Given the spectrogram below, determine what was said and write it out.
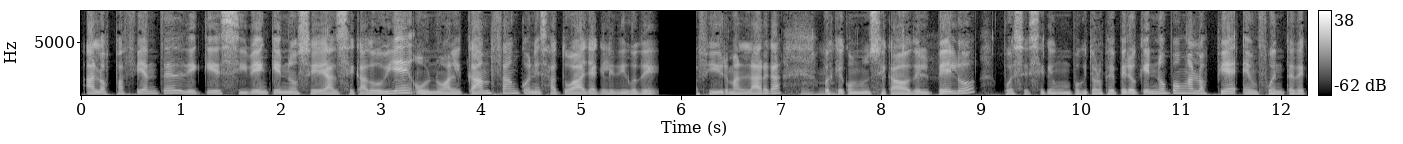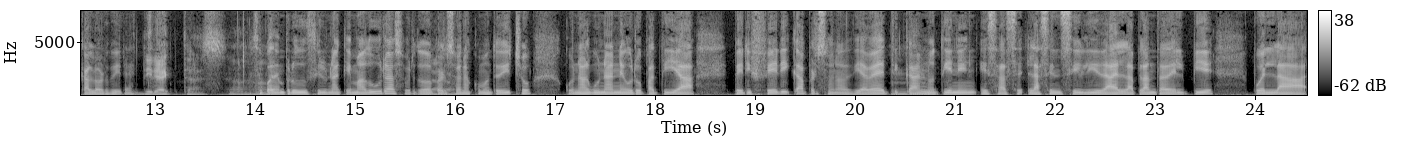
a los pacientes de que si ven que no se han secado bien o no alcanza con esa toalla que le digo de fibra más larga, pues que con un secado del pelo pues se sequen un poquito los pies, pero que no pongan los pies en fuentes de calor directas. Directas. Se pueden producir una quemadura, sobre todo personas, como te he dicho, con alguna neuropatía periférica, personas diabéticas, no tienen esa, la sensibilidad en la planta del pie, pues la,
